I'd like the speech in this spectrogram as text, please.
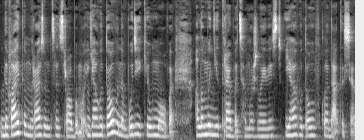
Давайте ми разом це зробимо. Я готова на будь-які умови, але мені треба ця можливість. Я готова вкладатися.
